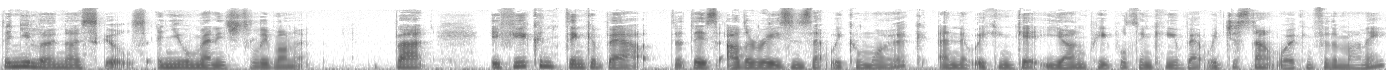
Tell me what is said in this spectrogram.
then you learn those skills and you'll manage to live on it. But if you can think about that there's other reasons that we can work and that we can get young people thinking about we just aren't working for the money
